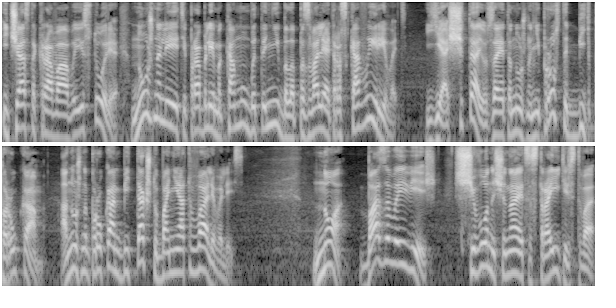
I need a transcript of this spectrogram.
и часто кровавая история. Нужно ли эти проблемы кому бы то ни было позволять расковыривать? Я считаю, за это нужно не просто бить по рукам, а нужно по рукам бить так, чтобы они отваливались. Но базовая вещь, с чего начинается строительство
